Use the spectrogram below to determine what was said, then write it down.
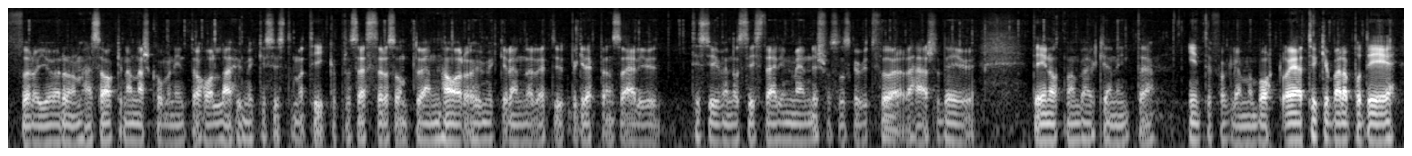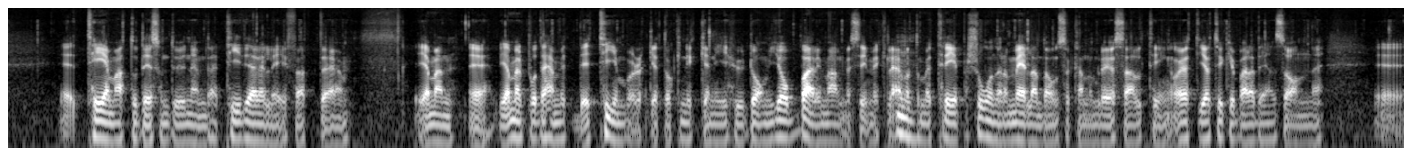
för att göra de här sakerna. Annars kommer det inte att hålla hur mycket systematik och processer och sånt du än har och hur mycket du än har rätt ut begreppen så är det ju till syvende och sist är det människor som ska utföra det här. Så det är ju det är något man verkligen inte, inte får glömma bort. Och jag tycker bara på det eh, temat och det som du nämnde tidigare Leif, att eh, ja, men, eh, ja, men på det här med det teamworket och nyckeln i hur de jobbar i Malmö Lab, mm. att de är tre personer och mellan dem så kan de lösa allting. Och jag, jag tycker bara det är en sån eh,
